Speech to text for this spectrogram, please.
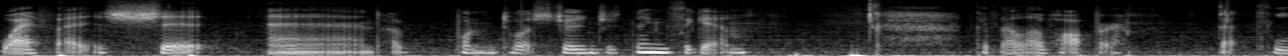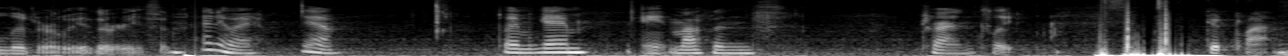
Wi-Fi is shit, and I wanted to watch Stranger Things again because I love Hopper. That's literally the reason. Anyway, yeah, play my game, eat muffins, try and sleep. Good plan.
